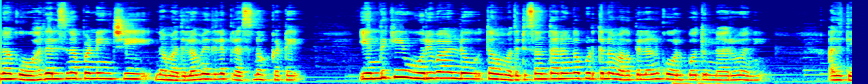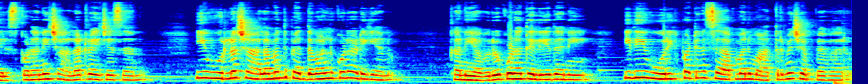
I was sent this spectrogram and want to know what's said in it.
నాకు ఊహ తెలిసినప్పటి నుంచి నా మదిలో మెదిలే ప్రశ్న ఒక్కటే. ఎందుకు ఈ ఊరి వాళ్ళు తమ మొదటి సంతానంగా పుడుతున్న మగపిల్లలను కోల్పోతున్నారు అని? అది తెలుసుకోవడానికి చాలా ట్రై చేశాను. ఈ ఊర్లో చాలామంది పెద్దవాళ్ళని కూడా అడిగాను. కానీ ఎవరూ కూడా తెలియదని ఇది ఊరికి పట్టిన శాపమని మాత్రమే చెప్పేవారు.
